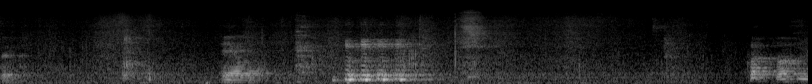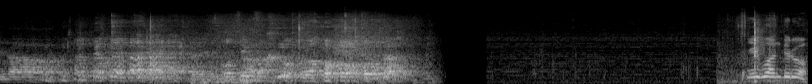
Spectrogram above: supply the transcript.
그래. 예, 여보. 컷, 좋았습니다. 예고한 대로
